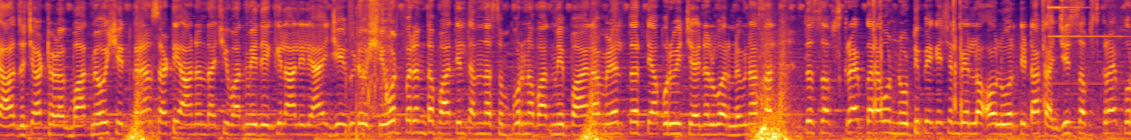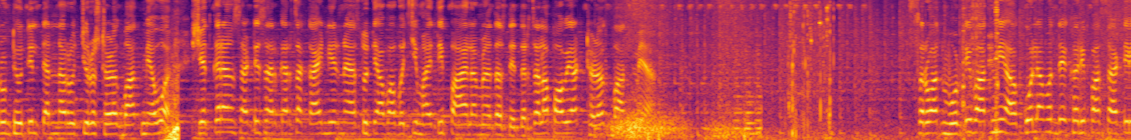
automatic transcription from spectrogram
आजच्या ठळक बातम्या व शेतकऱ्यांसाठी आनंदाची बातमी देखील आलेली आहे. जे व्हिडिओ शेवटपर्यंत पाहतील त्यांना संपूर्ण बातमी पाहायला मिळेल. तर त्यापूर्वी चॅनलवर नवीन असाल तर सबस्क्राईब करा व नोटिफिकेशन बेलला ऑलवरती टाका. जे सबस्क्राईब करून ठेवतील त्यांना रोजची रोज ठळक बातम्या व शेतकऱ्यांसाठी सरकारचा काय निर्णय असतो त्याबाबतची माहिती पाहायला मिळत असते. तर चला पाहूया ठळक बातम्या. सर्वात मोठी बातमी अकोल्यामध्ये खरीपासाठी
